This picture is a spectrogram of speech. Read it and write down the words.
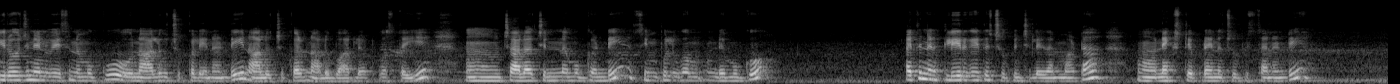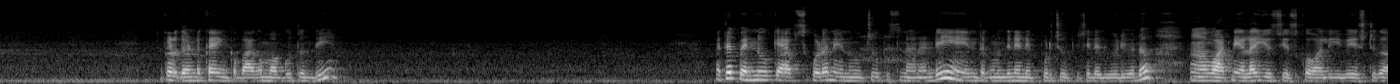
ఈరోజు నేను వేసిన ముగ్గు నాలుగు చుక్కలేనండి. నాలుగు చుక్కలు నాలుగు బార్లు వస్తాయి. చాలా చిన్న ముగ్గు అండి సింపుల్గా ఉండే ముగ్గు. అయితే నేను క్లియర్గా అయితే చూపించలేదన్నమాట. నెక్స్ట్ ఎప్పుడైనా చూపిస్తానండి. ఇక్కడ దొండకాయ ఇంకా బాగా మగ్గుతుంది. అయితే పెన్ను క్యాప్స్ కూడా నేను చూపిస్తున్నానండి. ఇంతకుముందు నేను ఎప్పుడు చూపించలేదు వీడియోలో. వాటిని ఎలా యూజ్ చేసుకోవాలి వేస్ట్గా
